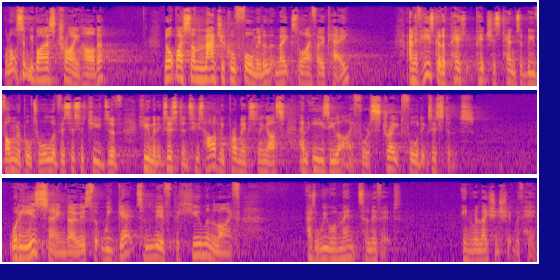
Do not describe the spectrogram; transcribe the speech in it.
Well, not simply by us trying harder not by some magical formula that makes life okay. And if he's going to pitch, his tent to be vulnerable to all the vicissitudes of human existence, he's hardly promising us an easy life or a straightforward existence. What he is saying, though, is that we get to live the human life as we were meant to live it in relationship with him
